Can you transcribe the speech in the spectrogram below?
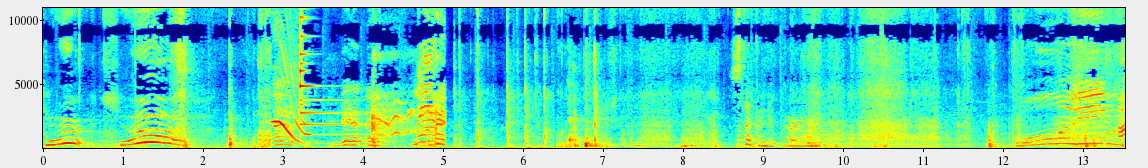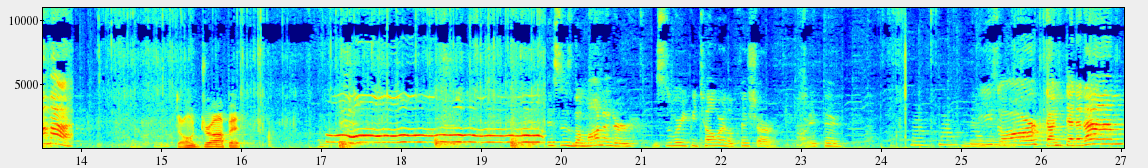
Sure, sure. Stuck under cardboard. Holy mama! Don't drop it. Oh! This is the monitor. This is where you can tell where the fish are. Right there. These are dun, da, da, dum,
